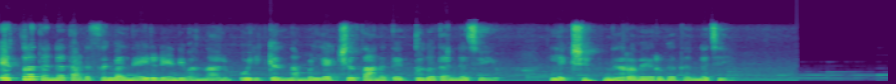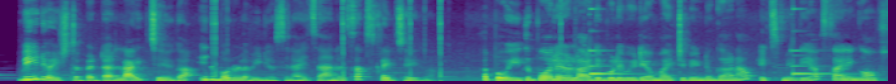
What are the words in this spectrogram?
എത്ര തന്നെ തടസ്സങ്ങൾ നേരിടേണ്ടി വന്നാലും ഒരിക്കൽ നമ്മൾ ലക്ഷ്യസ്ഥാനത്ത് എത്തുക തന്നെ ചെയ്യും. ലക്ഷ്യം നിറവേറുക തന്നെ ചെയ്യും. വീഡിയോ ഇഷ്ടപ്പെട്ടാൽ ലൈക്ക് ചെയ്യുക ഇതുപോലുള്ള വീഡിയോസിനായി ചാനൽ സബ്സ്ക്രൈബ് ചെയ്യുക. അപ്പോൾ ഇതുപോലെയുള്ള അടിപൊളി വീഡിയോ ആയിട്ട് വീണ്ടും കാണാം. ഇറ്റ്സ് മീഡിയ സൈനിങ് ഓഫ്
